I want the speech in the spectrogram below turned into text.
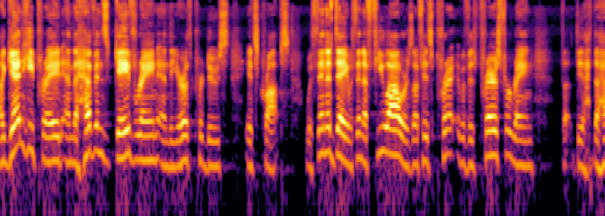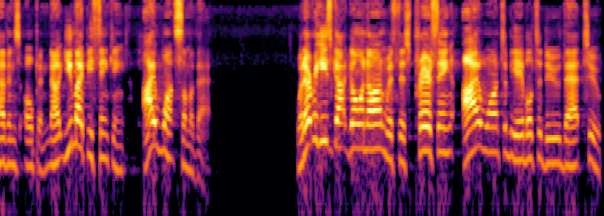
Again he prayed, and the heavens gave rain, and the earth produced its crops. Within a day, within a few hours of his, of his prayers for rain, the, the, the heavens opened. Now, you might be thinking, I want some of that. Whatever he's got going on with this prayer thing, I want to be able to do that too.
